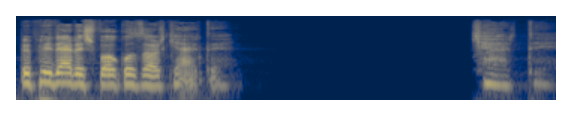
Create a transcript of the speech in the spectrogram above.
به پدرش واگذار کرده. کرده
